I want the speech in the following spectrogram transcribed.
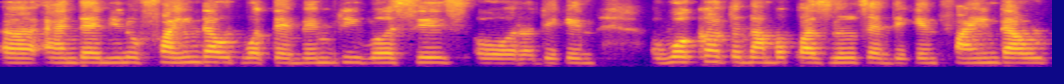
and then you know find out what their memory verse is, or they can work out the number puzzles and they can find out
